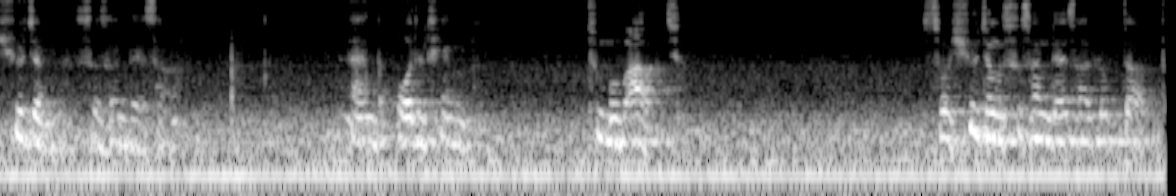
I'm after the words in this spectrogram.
Hyuzhong Sesandesa and ordered him to move out. So Hyuzhong Sesandesa looked up.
